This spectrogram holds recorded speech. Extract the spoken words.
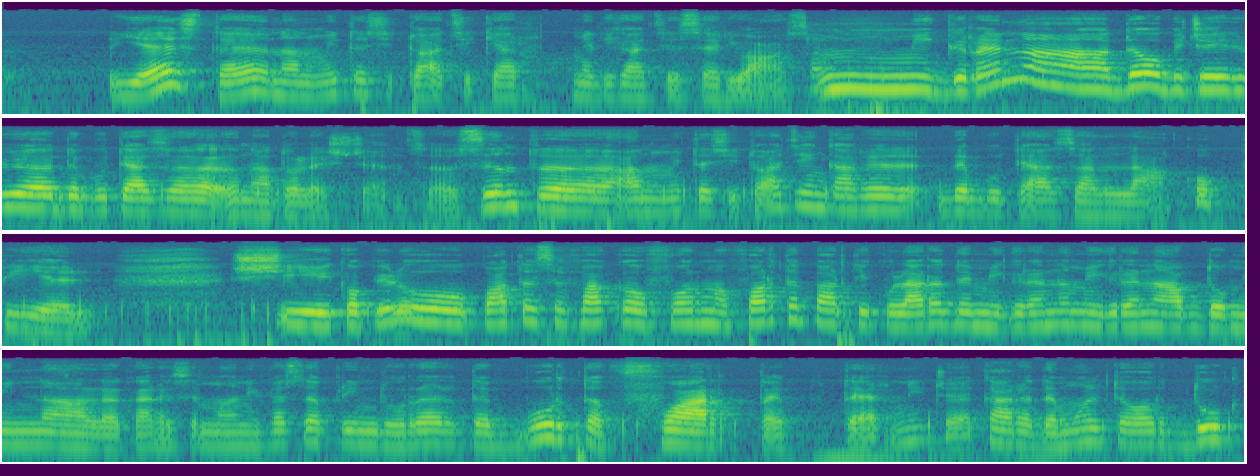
este, în anumite situații, chiar medicație serioasă. Migrena de obicei debutează în adolescență. Sunt uh, anumite situații în care debutează la copil și copilul poate să facă o formă foarte particulară de migrenă, migrenă abdominală, care se manifestă prin dureri de burtă foarte puternice, care de multe ori duc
